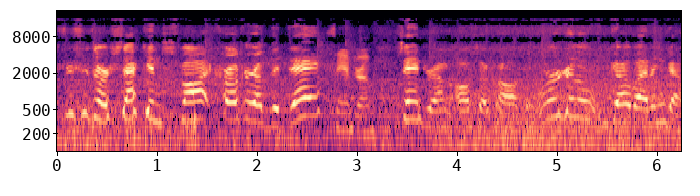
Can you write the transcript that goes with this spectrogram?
Rats, this is our second spot croaker of the day. Sandrum. Sandrum, also called. We're gonna go let him go.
